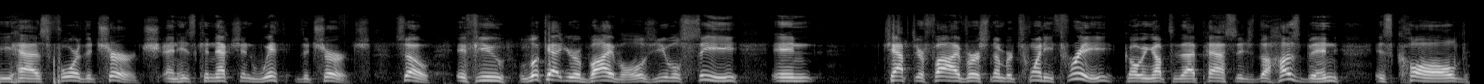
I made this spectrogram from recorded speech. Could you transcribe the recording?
he has for the church and his connection with the church. So, if you look at your Bibles, you will see in chapter 5, verse number 23, going up to that passage, the husband is called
